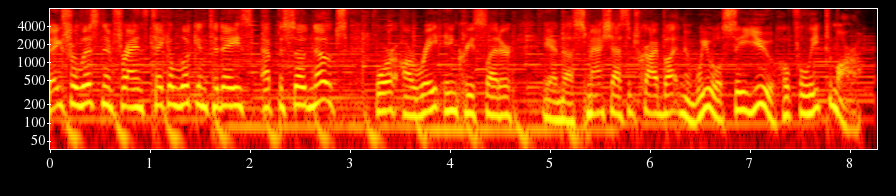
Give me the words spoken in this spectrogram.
Thanks for listening, friends. Take a look in today's episode notes for our rate increase letter and uh, smash that subscribe button. And we will see you hopefully tomorrow.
